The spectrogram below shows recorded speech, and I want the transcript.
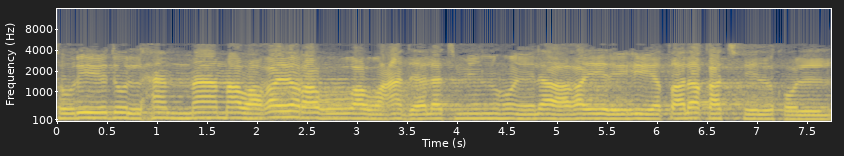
تريد الحمام وغيره أو عدلت منه إلى غيره طلقت في الكل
